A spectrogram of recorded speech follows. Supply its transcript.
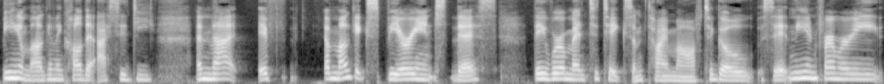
being a monk, and they called it accidie. And that if a monk experienced this, they were meant to take some time off to go sit in the infirmary,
